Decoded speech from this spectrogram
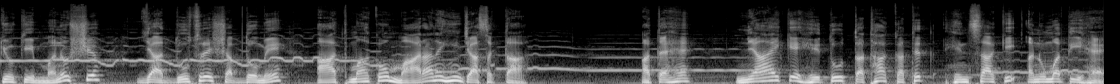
क्योंकि मनुष्य या दूसरे शब्दों में आत्मा को मारा नहीं जा सकता। अतः न्याय के हेतु तथा कथित हिंसा की अनुमति है।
